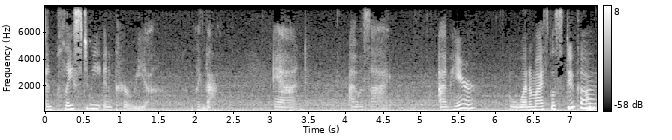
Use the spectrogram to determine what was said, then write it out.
and placed me in Korea, like that. And I was like, I'm here. What am I supposed to do, God?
